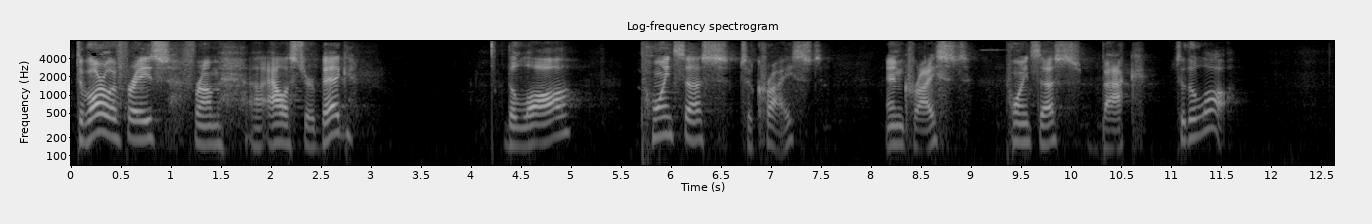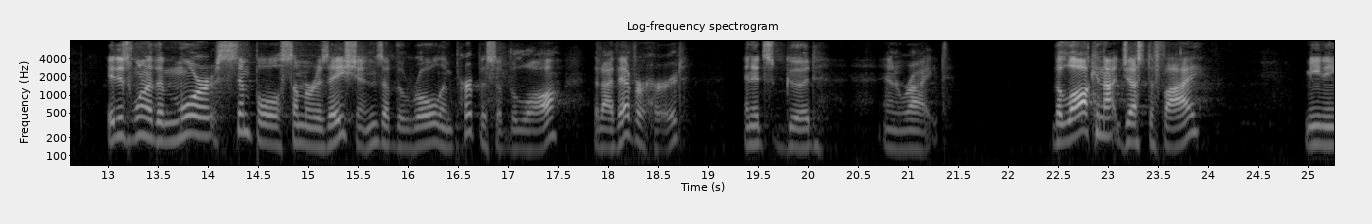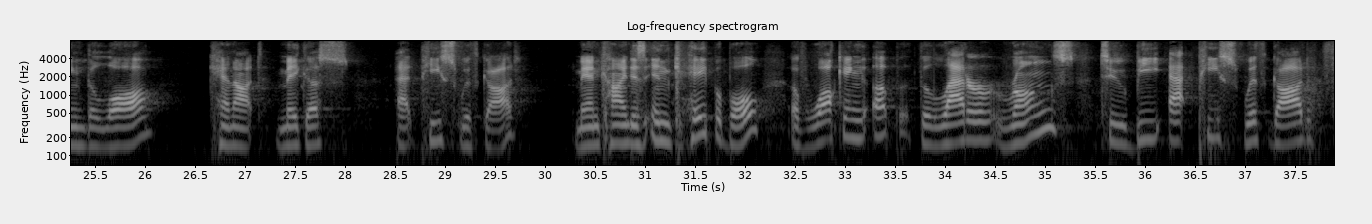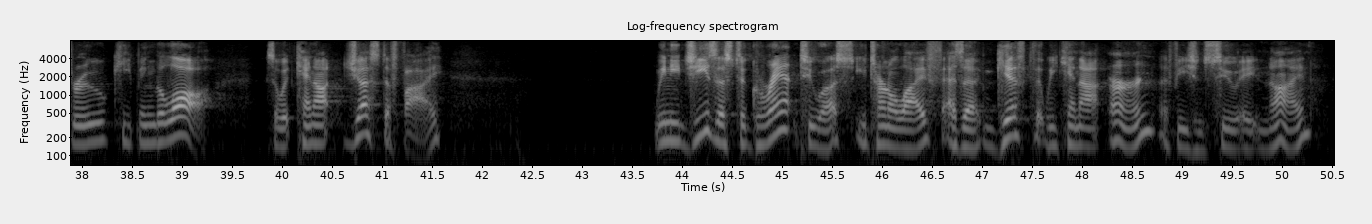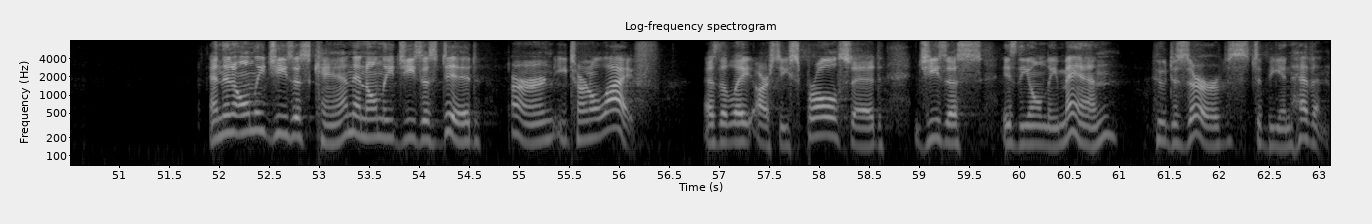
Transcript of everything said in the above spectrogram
To borrow a phrase from uh, Alistair Begg, the law points us to Christ, and Christ points us back to the law. It is one of the more simple summarizations of the role and purpose of the law that I've ever heard, and it's good and right. The law cannot justify, meaning the law cannot make us at peace with God. Mankind is incapable of walking up the ladder rungs to be at peace with God through keeping the law. So it cannot justify. We need Jesus to grant to us eternal life as a gift that we cannot earn, Ephesians 2 8 and 9. And then only Jesus can, and only Jesus did, earn eternal life. As the late R.C. Sproul said, Jesus is the only man who deserves to be in heaven.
